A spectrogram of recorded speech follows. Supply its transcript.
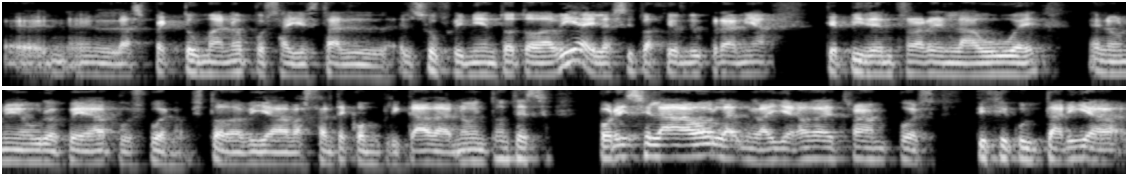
en, el aspecto humano pues ahí está el sufrimiento todavía y la situación de Ucrania que pide entrar en la UE, en la Unión Europea, pues bueno, es todavía bastante complicada, ¿no? Entonces, por ese lado, la, llegada de Trump, pues dificultaría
